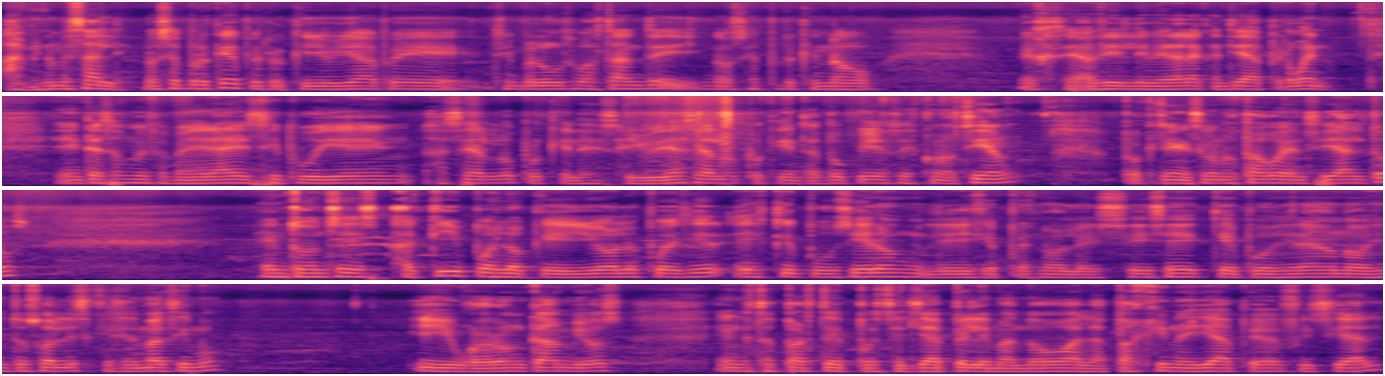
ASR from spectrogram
a mí no me sale. No sé por qué, pero que yo ya siempre lo uso bastante y no sé por qué no me deja abrir liberar la cantidad. Pero bueno, en caso de mis familiares sí pudieran hacerlo porque les ayudé a hacerlo porque tampoco ellos desconocían porque tienen que ser unos pagos de sí altos. Entonces aquí pues lo que yo les puedo decir es que pusieron, le dije pues no, les dice que pusieran 900 soles que es el máximo y guardaron cambios. En esta parte, pues el YAPE le mandó a la página YAPE oficial,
